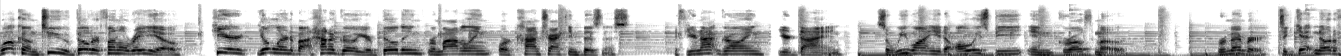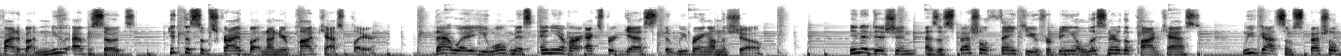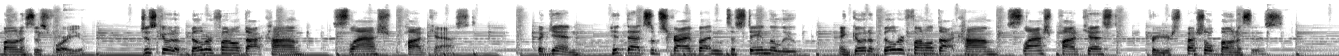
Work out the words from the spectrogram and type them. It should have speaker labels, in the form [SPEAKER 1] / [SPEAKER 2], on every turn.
[SPEAKER 1] Welcome to Builder Funnel Radio. Here, you'll learn about how to grow your building, remodeling, or contracting business. If you're not growing, you're dying. So we want you to always be in growth mode. Remember, to get notified about new episodes, hit the subscribe button on your podcast player. That way, you won't miss any of our expert guests that we bring on the show. In addition, as a special thank you for being a listener of the podcast, we've got some special bonuses for you just go to builderfunnel.com slash podcast. Again, hit that subscribe button to stay in the loop and go to builderfunnel.com slash podcast for your special bonuses.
